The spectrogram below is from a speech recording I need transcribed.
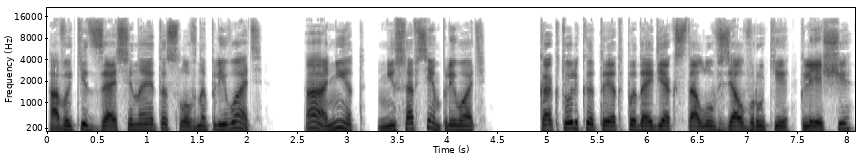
а в Акидзасе на это словно плевать. А, нет, не совсем плевать. Как только Тед, подойдя к столу, взял в руки клещи,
